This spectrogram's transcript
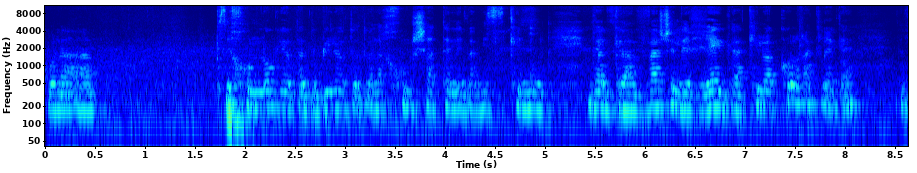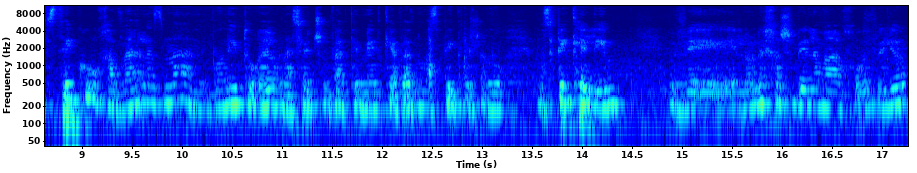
כל הפסיכולוגיות הדביליות, על החולשת הלב, המסכנות, והגאווה של לרגע, כאילו הכל רק לרגע. תפסיקו, חבל על הזמן. בואו נתעורר ונעשה תשובת אמת, כי עבדנו מספיק ויש לנו מספיק כלים, ולא לחשבן למערכות ולהיות...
